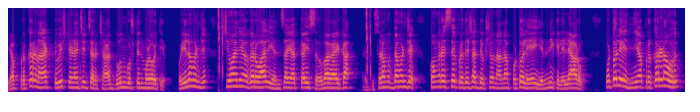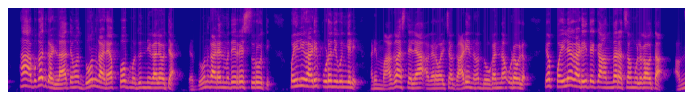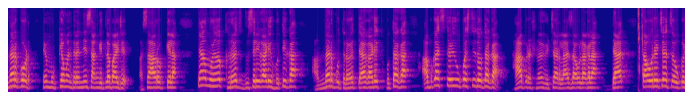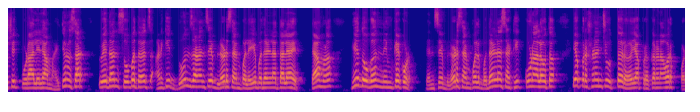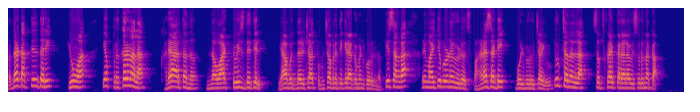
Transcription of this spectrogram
या प्रकरणात ट्विस्ट येण्याची चर्चा दोन गोष्टींमुळे होती पहिलं म्हणजे शिवानी अगरवाल यांचा यात काही सहभाग आहे का? आणि दुसरा मुद्दा म्हणजे काँग्रेसचे प्रदेशाध्यक्ष नाना पटोले यांनी केलेले आरोप. पटोले यांनी या प्रकरणावरून हा अपघात घडला तेव्हा दोन गाड्या पबमधून निघाल्या होत्या. या दोन गाड्यांमध्ये रेस सुरू होती. पहिली गाडी पुढे निघून गेली आणि मागं असलेल्या अगरवालच्या गाडीनं दोघांना उडवलं. या पहिल्या गाडीत एका आमदाराचा मुलगा होता. आमदार कोण हे मुख्यमंत्र्यांनी सांगितलं पाहिजे असा आरोप केला. त्यामुळं खरंच दुसरी गाडी होती का? आमदार पुत्र त्या गाडीत होता का? अपघातस्थळी उपस्थित होता का? हा प्रश्न विचारला जाऊ लागला. त्यात तावरेच्या चौकशीत पुढे आलेल्या माहितीनुसार वेदांत सोबतच आणखी दोन जणांचे ब्लड सॅम्पलही बदलण्यात आले आहेत. त्यामुळं हे दोघं नेमके कोण? त्यांचे ब्लड सॅम्पल बदलण्यासाठी कोण आलं होतं? या प्रश्नांची उत्तरं या प्रकरणावर पडदा टाकतील तरी किंवा या प्रकरणाला खऱ्या अर्थानं नवा ट्विस्ट देतील. याबद्दलच्या तुमच्या प्रतिक्रिया कमेंट करून नक्की सांगा. आणि माहितीपूर्ण व्हिडिओज पाहण्यासाठी बोलबिडूच्या यूट्यूब चॅनलला सबस्क्राईब करायला विसरू नका.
